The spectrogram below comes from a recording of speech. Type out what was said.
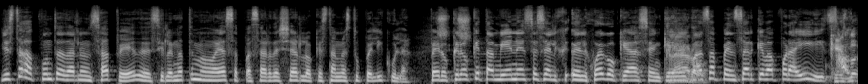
Yo estaba a punto de darle un zape, ¿eh? de decirle, no te me vayas a pasar de Sherlock, esta no es tu película. Pero Sí, creo que también ese es el, el juego que hacen, que Claro. vas a pensar que va por ahí. Que es lo,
